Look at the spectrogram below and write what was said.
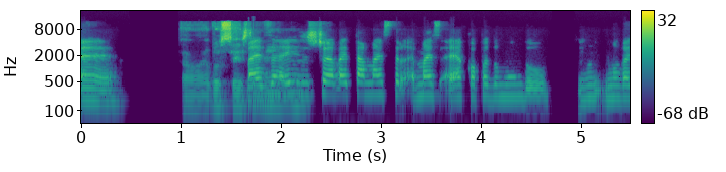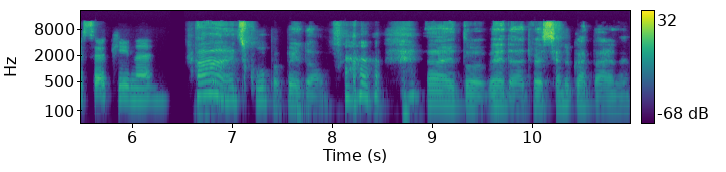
É, então, é vocês Mas também, aí né? já vai estar tá mais, mais. É a Copa do Mundo não vai ser aqui, né? Ah, é, desculpa, perdão. ah, eu tô, verdade, vai ser no Qatar, né?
